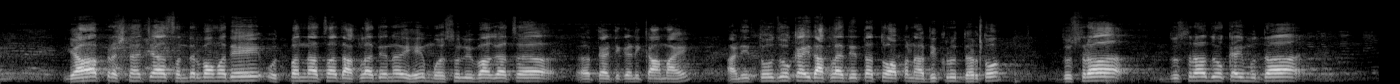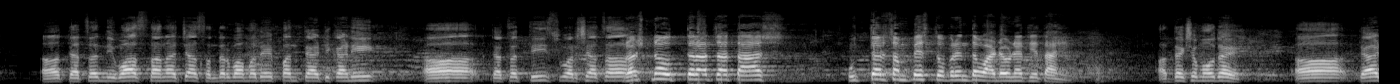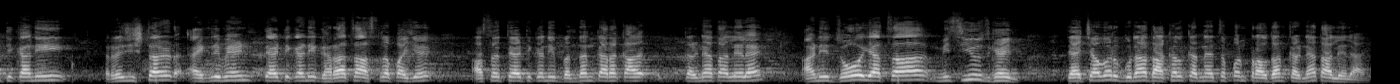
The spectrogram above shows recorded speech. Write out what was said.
या प्रश्नाच्या संदर्भामध्ये उत्पन्नाचा दाखला देणं हे महसूल विभागाचं अ, त्या ठिकाणी काम आहे. आणि तो जो काही दाखला देतात तो आपण अधिकृत धरतो. दुसरा दुसरा जो काही मुद्दा त्याचं निवासस्थानाच्या संदर्भामध्ये पण त्या ठिकाणी त्याचं तीस वर्षाचं प्रश्न उत्तराचा तास उत्तर संपेस तोपर्यंत वाढवण्यात येत आहे. अध्यक्ष महोदय त्या ठिकाणी रजिस्टर्ड ॲग्रीमेंट त्या ठिकाणी घराचं असलं पाहिजे असं त्या ठिकाणी बंधनकारक करण्यात आलेलं आहे. आणि जो याचा मिसयूज घेईल त्याच्यावर गुन्हा दाखल करण्याचं पण प्रावधान करण्यात आलेलं आहे.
